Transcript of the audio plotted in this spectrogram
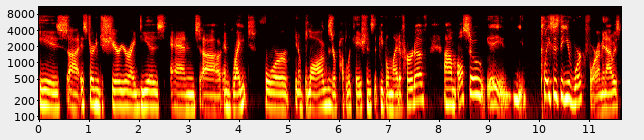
is uh, is starting to share your ideas and uh, and write for you know blogs or publications that people might have heard of. Um, also. Uh, places that you've worked for. I mean, I was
